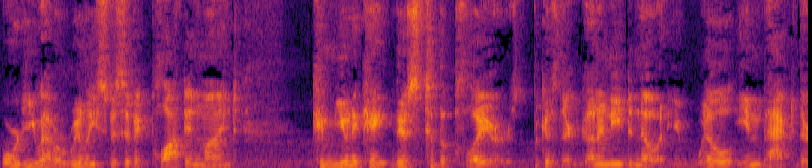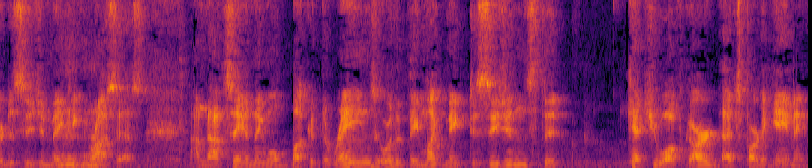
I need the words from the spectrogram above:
or do you have a really specific plot in mind? communicate this to the players because they're going to need to know it. It will impact their decision making Mhm. process. I'm not saying they won't bucket the reins or that they might make decisions that catch you off guard. That's part of gaming.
